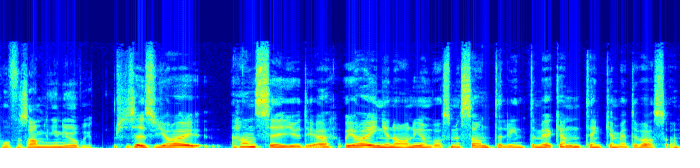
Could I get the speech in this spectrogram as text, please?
på församlingen i övrigt. Precis, jag, han säger ju det och jag har ingen aning om vad som är sant eller inte, men jag kan tänka mig att det var så.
